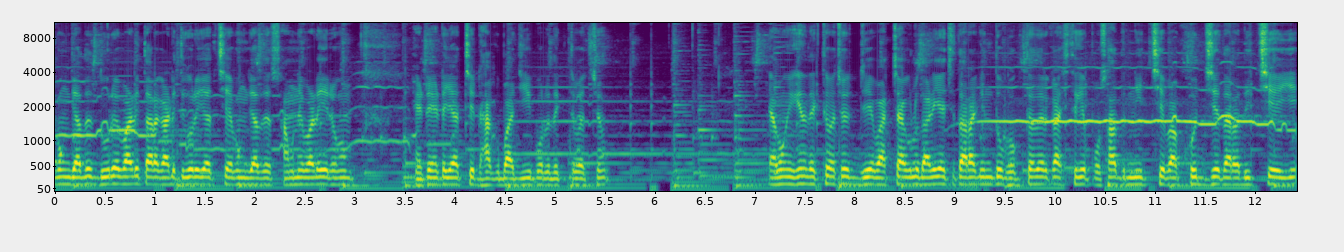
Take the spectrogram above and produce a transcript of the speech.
এবং যাদের দূরে বাড়ি তারা গাড়িতে করে যাচ্ছে এবং যাদের সামনে বাড়ি এরকম হেঁটে হেঁটে যাচ্ছে ঢাক বাজিয়ে পরে দেখতে পাচ্ছ। এবং এখানে দেখতে পাচ্ছ যে বাচ্চাগুলো দাঁড়িয়ে আছে তারা কিন্তু ভক্তদের কাছ থেকে প্রসাদ নিচ্ছে বা খুঁজছে, তারা দিচ্ছে এই যে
